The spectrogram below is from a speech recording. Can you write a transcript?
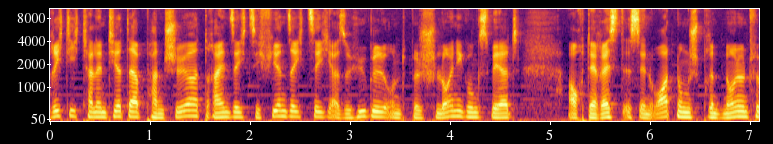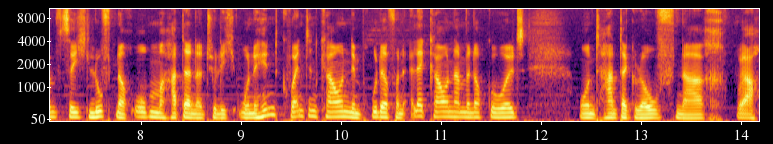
richtig talentierter Puncheur, 63, 64, also Hügel- und Beschleunigungswert. Auch der Rest ist in Ordnung. Sprint 59, Luft nach oben hat er natürlich ohnehin. Quentin Cowan, den Bruder von Alec Cowan, haben wir noch geholt und Hunter Grove nach, ja,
